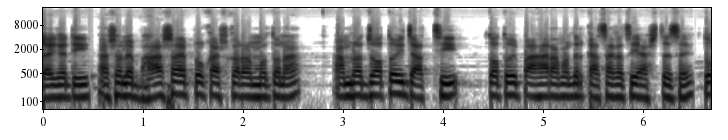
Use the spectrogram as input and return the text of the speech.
জায়গাটি। আসলে ভাষায় প্রকাশ করার মতো না। আমরা যতই যাচ্ছি, ততই পাহাড় আমাদের কাছাকাছি আসতেছে। তো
